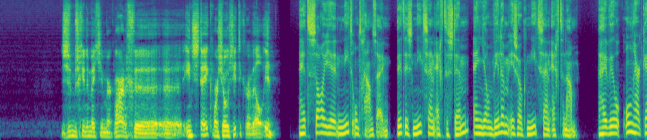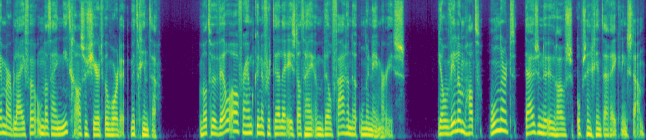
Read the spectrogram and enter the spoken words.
Dus misschien een beetje een merkwaardige uh, insteek, maar zo zit ik er wel in. Het zal je niet ontgaan zijn. Dit is niet zijn echte stem en Jan Willem is ook niet zijn echte naam. Hij wil onherkenbaar blijven omdat hij niet geassocieerd wil worden met Ginta. Wat we wel over hem kunnen vertellen is dat hij een welvarende ondernemer is. Jan Willem had honderdduizenden euro's op zijn Ginta-rekening staan.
